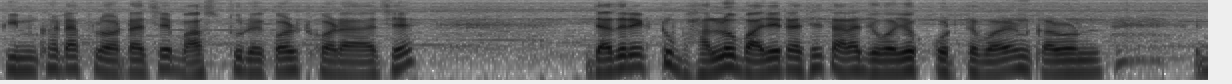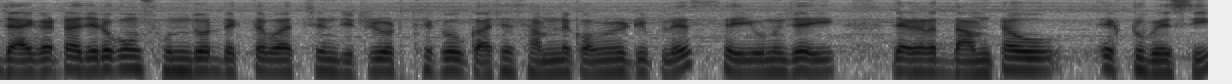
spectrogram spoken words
তিন খাটা প্লট আছে, বাস্তু রেকর্ড করা আছে। যাদের একটু ভালো বাজেট আছে তারা যোগাযোগ করতে পারেন, কারণ জায়গাটা যেরকম সুন্দর দেখতে পাচ্ছেন জিটি রোড থেকেও কাছে সামনে কমিউনিটি প্লেস সেই অনুযায়ী জায়গাটার দামটাও একটু বেশি।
